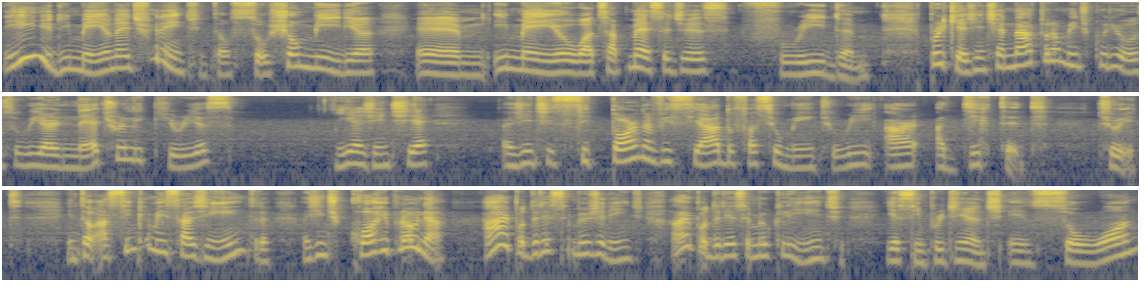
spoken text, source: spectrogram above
E e-mail não é diferente. Então, social media, um, e-mail, WhatsApp messages, freedom. Porque a gente é naturalmente curioso, we are naturally curious, e a gente é a gente se torna viciado facilmente. We are addicted to it. Então, assim que a mensagem entra, a gente corre para olhar. Ah, poderia ser meu gerente. Ah, poderia ser meu cliente. E assim por diante. And so on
